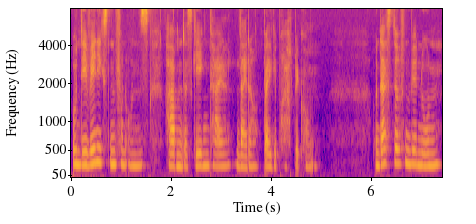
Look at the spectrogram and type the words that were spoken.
Und die wenigsten von uns haben das Gegenteil leider beigebracht bekommen. Und das dürfen wir nun,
